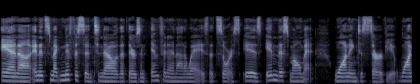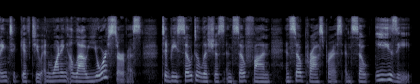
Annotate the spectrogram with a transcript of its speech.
And, uh, and it's magnificent to know that there's an infinite amount of ways that Source is in this moment wanting to serve you, wanting to gift you, and wanting allow your service to be so delicious and so fun and so prosperous and so easy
